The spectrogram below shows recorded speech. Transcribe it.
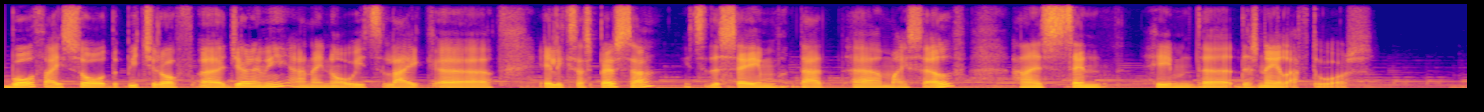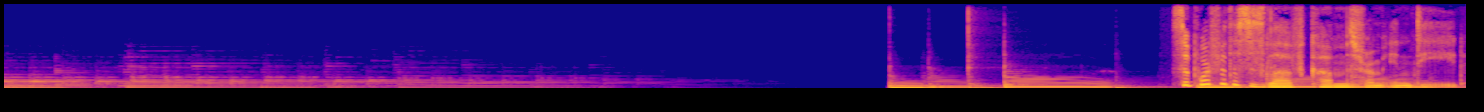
both. I saw the picture of uh, Jeremy and I know it's like uh, Helix aspersa. It's the same that uh, myself. And I sent him the, the snail afterwards. Support for This Is Love comes from Indeed.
